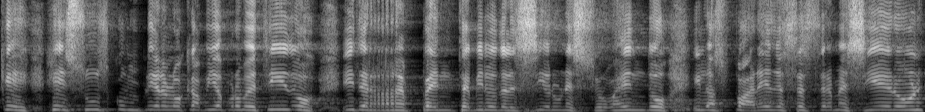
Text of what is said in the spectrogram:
que Jesús cumpliera lo que había prometido. Y de repente vino del cielo un estruendo y las paredes se estremecieron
